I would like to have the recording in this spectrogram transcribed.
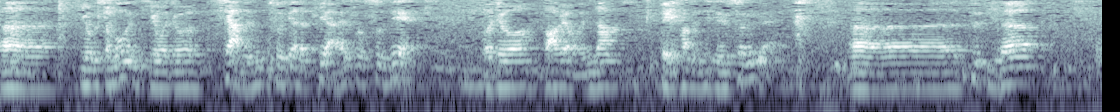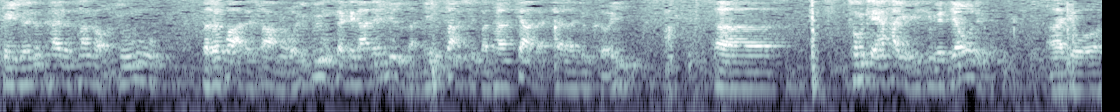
呃，有什么问题我就厦门出现了 PS 事件，我就发表文章对他们进行声援，呃，自己的给学生开的参考书目，把它挂在上面，我就不用再给大家印了，你们上去把它下载下来就可以，呃，从前还有一些个交流，啊、有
